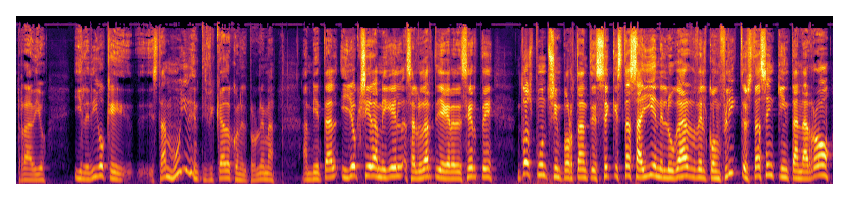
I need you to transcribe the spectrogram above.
Radio. Y le digo que está muy identificado con el problema ambiental. Y yo quisiera, Miguel, saludarte y agradecerte dos puntos importantes. Sé que estás ahí en el lugar del conflicto, estás en Quintana Roo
